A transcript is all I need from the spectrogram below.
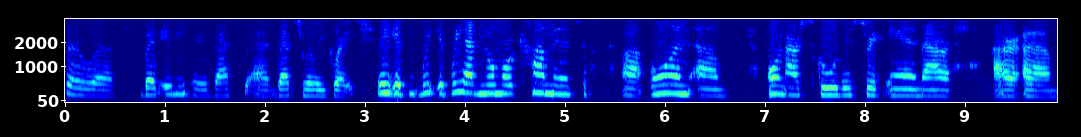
So uh, but anywho, that's uh, that's really great. If we if we have no more comments uh, on um, on our school district and our our um,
